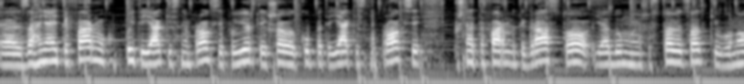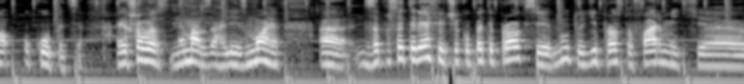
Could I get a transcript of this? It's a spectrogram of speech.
е, заганяйте ферму, купуйте якісні проксі. Повірте, якщо ви купите якісні проксі і почнете фармити грас, то я думаю, що 100% воно окупиться. А якщо у вас нема взагалі змоги запросити рефів чи купити проксі, ну тоді просто фарміть е,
